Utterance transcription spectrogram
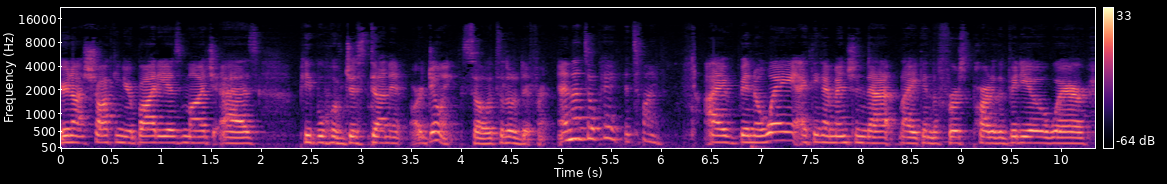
You're not shocking your body as much as people who have just done it are doing. So it's a little different and that's okay. It's fine. I've been away. I think I mentioned that like in the first part of the video where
